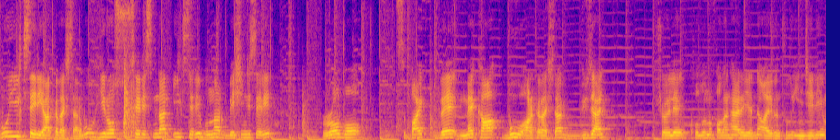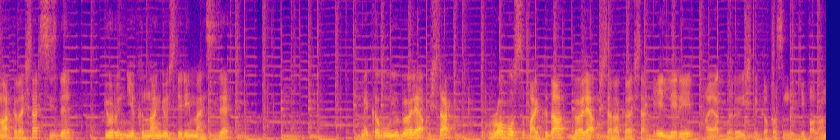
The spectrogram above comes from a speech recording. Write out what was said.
Bu ilk seri arkadaşlar. Bu Heroes serisinden ilk seri. Bunlar 5. seri. Robo, Spike ve Mecha bu arkadaşlar. Güzel. Şöyle kolunu falan her yerine ayrıntılı inceleyeyim arkadaşlar. Siz de görün. Yakından göstereyim ben size. Mecha Buu'yu böyle yapmışlar. Robo Spike'ı da böyle yapmışlar arkadaşlar. Elleri, ayakları, işte kafasındaki falan.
